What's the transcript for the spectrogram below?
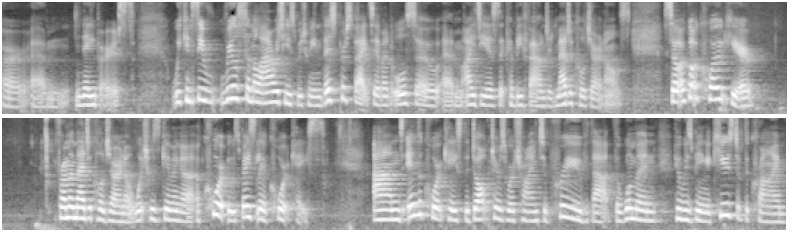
her um, neighbours. We can see real similarities between this perspective and also um, ideas that can be found in medical journals. So, I've got a quote here from a medical journal which was giving a, a court, it was basically a court case. And in the court case, the doctors were trying to prove that the woman who was being accused of the crime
